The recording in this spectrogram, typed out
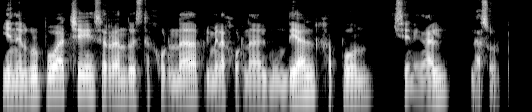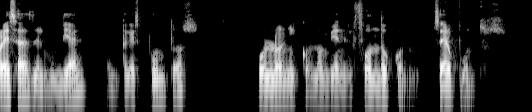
Y en el grupo H, cerrando esta jornada, primera jornada del Mundial, Japón y Senegal las sorpresas del Mundial con tres puntos. Polonia y Colombia en el fondo con cero puntos.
